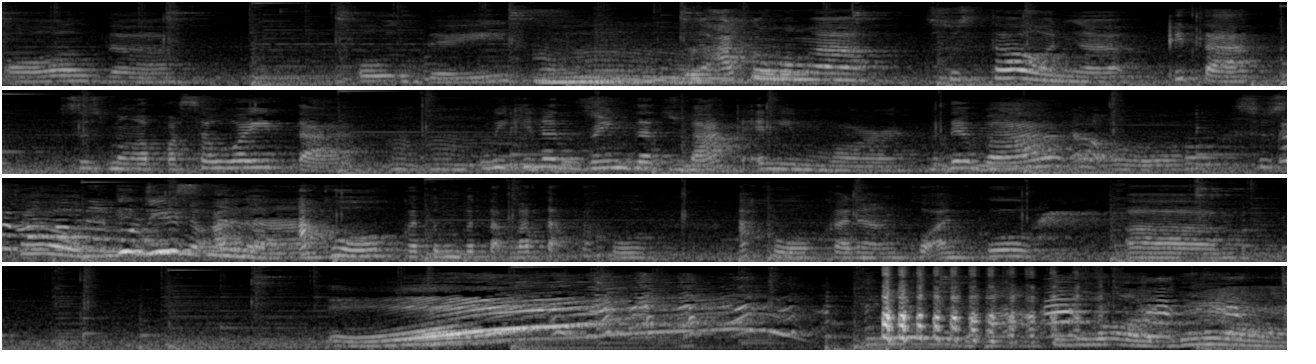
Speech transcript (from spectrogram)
all the old days. Mm, Nga atong mga sustaon nga kita, sus mga pasaway ta, we cannot bring that back anymore. 'Di ba? Oo. Sustaon. Pero mga Did you memories know, na ano, ako, katong bata-bata pa ko, ako, kanang kuan ko, um, eh, Tinuod. Tinuod.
